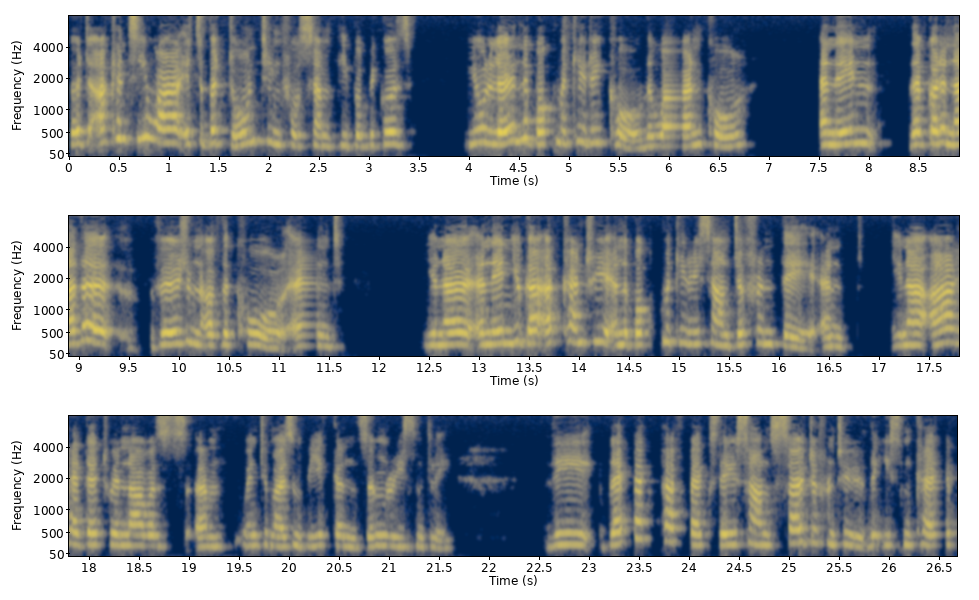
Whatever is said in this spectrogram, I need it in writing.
But I can see why it's a bit daunting for some people because you'll learn the Bokmakierie call, the one call, and then they've got another version of the call, and you know, and then you go up country, and the Bokmakierie sound different there. And you know, I had that when I was um, went to Mozambique and Zim recently. The blackback puffbacks they sound so different to the Eastern Cape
